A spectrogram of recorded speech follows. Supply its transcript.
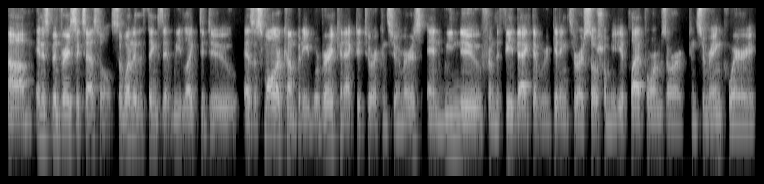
Um, and it's been very successful. So one of the things that we like to do as a smaller company, we're very connected to our consumers, and we knew from the feedback that we were getting through our social media platforms or consumer inquiry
